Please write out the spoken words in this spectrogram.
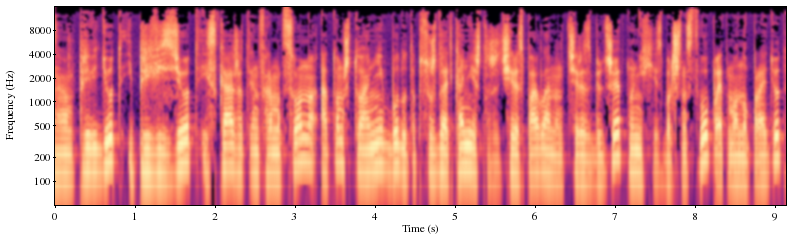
э, приведет и привезет и скажет информационно о том, что они будут обсуждать, конечно же, через парламент, через бюджет. У них есть большинство, поэтому оно пройдет.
